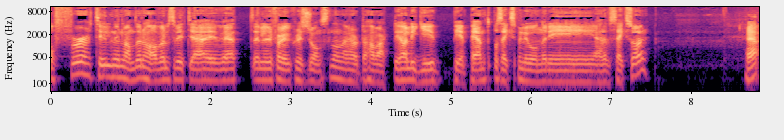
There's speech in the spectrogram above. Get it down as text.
offer til Nylander har vel, så vidt jeg vet, eller ifølge Chris Johnson, den jeg hørte, har vært De har ligget pent på seks millioner i er det seks år. ja.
